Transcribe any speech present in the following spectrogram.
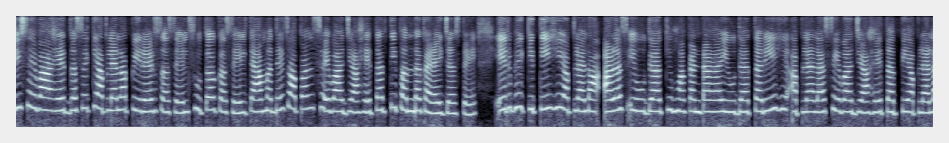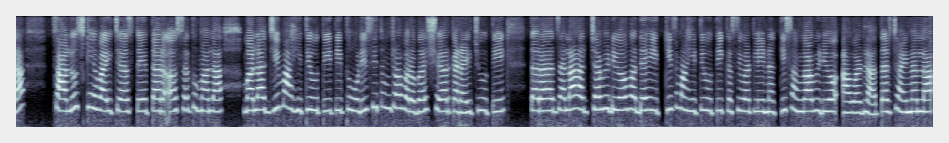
जी सेवा आहे जसे की आपल्याला पिरियड्स असेल सुतक असेल त्यामध्येच आपण सेवा जी आहे तर ती बंद करायची असते. एरवी कितीही आपल्याला आळस येऊ द्या किंवा कंटाळा येऊ द्या तरीही आपल्याला सेवा जी आहे तर ती आपल्याला चालूच ठेवायचे असते. तर असं तुम्हाला मला जी माहिती होती ती थोडीशी तुमच्याबरोबर शेअर करायची होती. तर अ, चला आजच्या व्हिडिओमध्ये इतकीच माहिती होती कशी वाटली नक्की सांगा. व्हिडिओ आवडला तर चॅनलला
